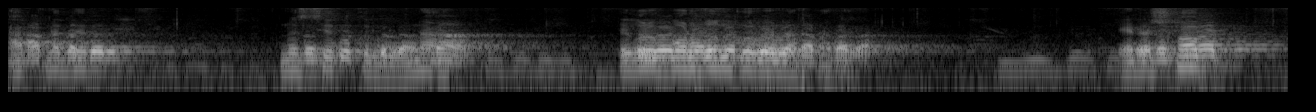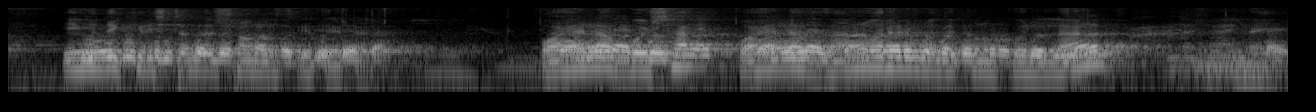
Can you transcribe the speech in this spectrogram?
আপনাদের নসিহত করবেন না? এগুলো বর্জন করবেন আপনারা। এটা সব ইহুদি খ্রিস্টানদের সংস্কৃতি এটা। পয়লা বৈশাখ পয়লা জানুয়ারির মধ্যে কোনো কল্যাণ নাই।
